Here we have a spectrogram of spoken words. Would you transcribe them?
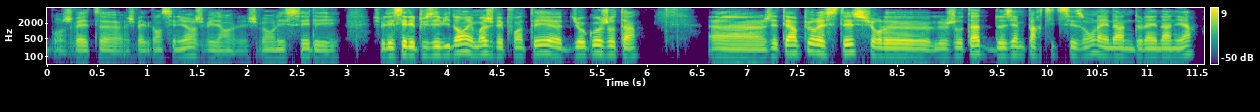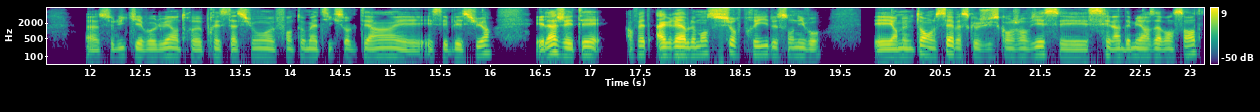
bon, je vais être, euh, je vais être grand seigneur, je vais, en laisser les, je vais laisser les plus évidents. Et moi, je vais pointer Diogo Jota. J'étais un peu resté sur le, Jota de deuxième partie de saison de l'année dernière, celui qui évoluait entre prestations fantomatiques sur le terrain et, et ses blessures. Et là, j'ai été en fait agréablement surpris de son niveau. Et en même temps, on le sait parce que jusqu'en janvier, c'est l'un des meilleurs avant-centres.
